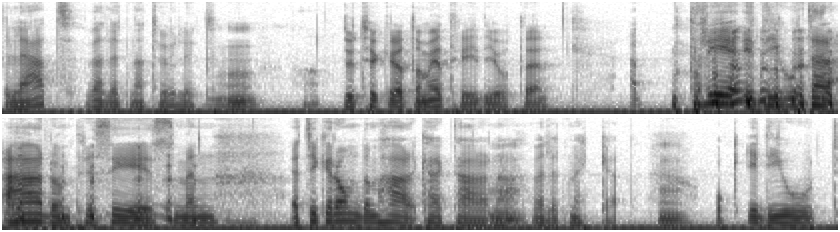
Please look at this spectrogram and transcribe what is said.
Det lät väldigt naturligt. Mm. Ja. Du tycker att de är tre idioter? Tre idioter är de precis, men jag tycker om de här karaktärerna Mm. väldigt mycket. Mm. Och idiot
